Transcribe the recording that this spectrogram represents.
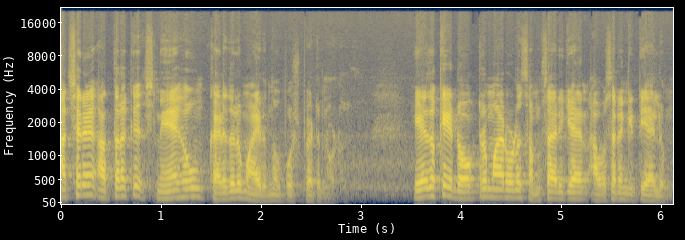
അച്ഛന് അത്രയ്ക്ക് സ്നേഹവും കരുതലുമായിരുന്നു പുഷ്പേട്ടനോട്. ഏതൊക്കെ ഡോക്ടർമാരോട് സംസാരിക്കാൻ അവസരം കിട്ടിയാലും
